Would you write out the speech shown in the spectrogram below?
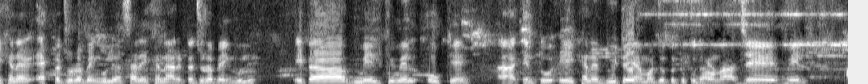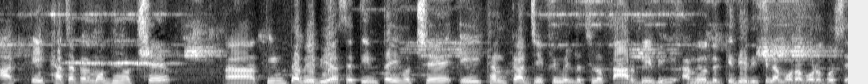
এখানে একটা জোড়া বেঙ্গলি আছে আর এখানে আরেকটা জোড়া বেঙ্গলি। এটা মেল ফিমেল ওকে কিন্তু এইখানে দুইটাই আমার যতটুকু ধারণা যে মেল আর এই খাঁচাটার মধ্যে হচ্ছে তিনটা বেবি আছে। তিনটাই হচ্ছে এইখানকার যে ফিমেলটা ছিল তার বেবি আমি ওদেরকে দিয়ে দিচ্ছিলাম ওরা বড় করছে।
